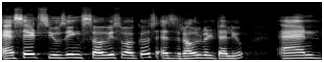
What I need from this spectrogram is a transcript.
assets using service workers, as Rahul will tell you, and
